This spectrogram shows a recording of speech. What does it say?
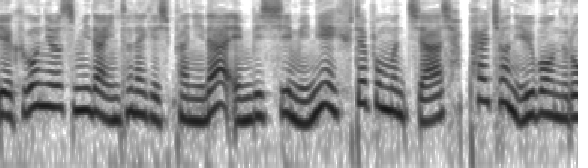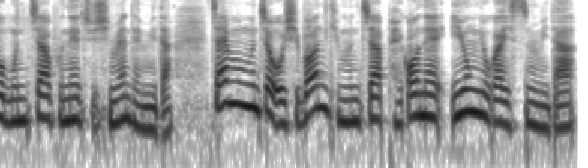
예, 그건 이렇습니다. 인터넷 게시판이나 MBC 미니 휴대폰 문자 샵 8001번으로 문자 보내주시면 됩니다. 짧은 문자 50원, 긴 문자 100원의 이용료가 있습니다.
